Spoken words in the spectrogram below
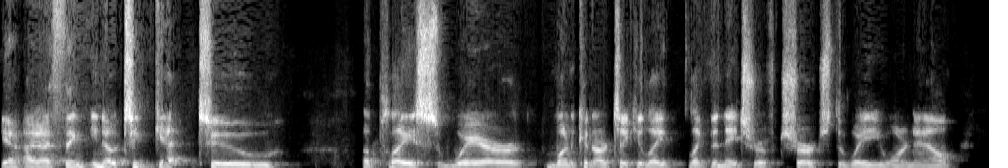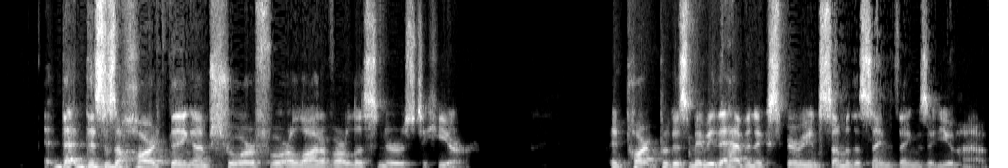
Yeah, and I think, you know, to get to a place where one can articulate like the nature of church the way you are now, that this is a hard thing, I'm sure, for a lot of our listeners to hear. In part because maybe they haven't experienced some of the same things that you have.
